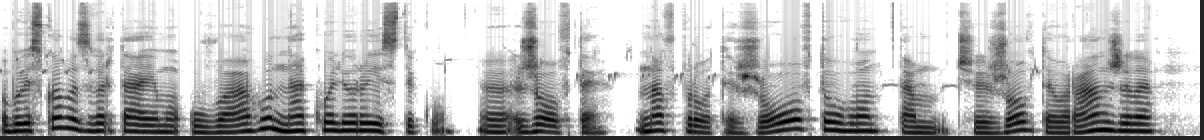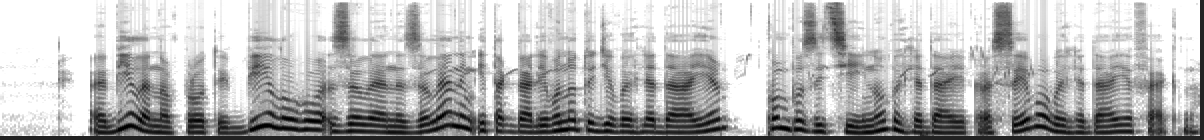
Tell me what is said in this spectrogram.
Обов'язково звертаємо увагу на кольористику. Е, Жовте навпроти жовтого, там чи жовте, оранжеве, е, біле навпроти білого, зелене зеленим і так далі. Воно тоді виглядає композиційно, виглядає красиво, виглядає ефектно.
